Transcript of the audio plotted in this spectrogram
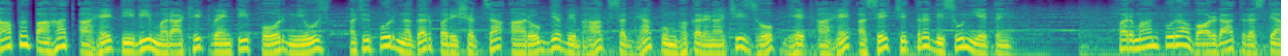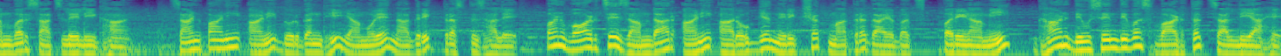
आपण पाहत आहे TV Marathi twenty four news Achalpur नगर परिषदचा आरोग्य विभाग सध्या कुंभकर्णाची झोप घेत आहे असे चित्र दिसून येते. फरमानपुरा वॉर्डात रस्त्यांवर साचलेली घाण. सांडपाणी आणि दुर्गंधी यामुळे नागरिक त्रस्त झाले. पण वॉर्डचे जामदार आणि आरोग्य निरीक्षक मात्र गायबच. परिणामी घाण दिवसेंदिवस वाढतच चालली आहे.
